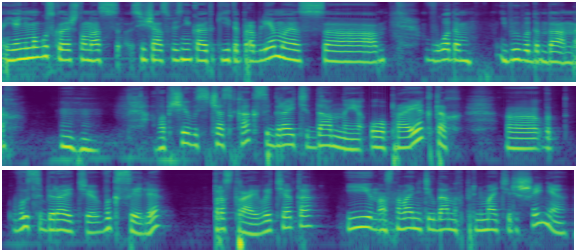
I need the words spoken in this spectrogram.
я не могу сказать, что у нас сейчас возникают какие-то проблемы с а, вводом и выводом данных. Угу. А вообще вы сейчас как собираете данные о проектах? Э, вот вы собираете в Excel, простраиваете это, и на основании этих данных принимаете решения?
